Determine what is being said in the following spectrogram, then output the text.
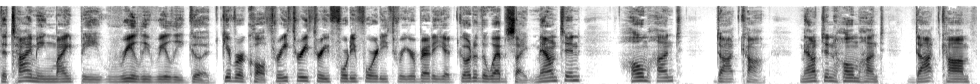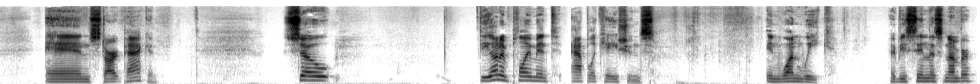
the timing might be really, really good. Give her a call, 333 4483, or better yet, go to the website, mountainhomehunt.com. Mountainhomehunt.com and start packing. So, the unemployment applications in one week. Have you seen this number?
